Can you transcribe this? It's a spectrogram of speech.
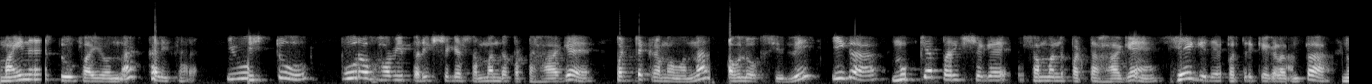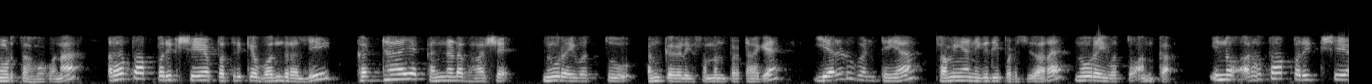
ಮೈನಸ್ ಟು ಫೈವ್ ಅನ್ನ ಕಳೀತಾರೆ ಇವು ಇಷ್ಟು ಪೂರ್ವಭಾವಿ ಪರೀಕ್ಷೆಗೆ ಸಂಬಂಧಪಟ್ಟ ಹಾಗೆ ಪಠ್ಯಕ್ರಮವನ್ನ ಅವಲೋಕಿಸಿದ್ವಿ. ಈಗ ಮುಖ್ಯ ಪರೀಕ್ಷೆಗೆ ಸಂಬಂಧಪಟ್ಟ ಹಾಗೆ ಹೇಗಿದೆ ಪತ್ರಿಕೆಗಳ ಅಂತ ನೋಡ್ತಾ ಹೋಗೋಣ. ಅರ್ಹತಾ ಪರೀಕ್ಷೆಯ ಪತ್ರಿಕೆ ಒಂದರಲ್ಲಿ ಕಡ್ಡಾಯ ಕನ್ನಡ ಭಾಷೆ ನೂರೈವತ್ತು ಅಂಕಗಳಿಗೆ ಸಂಬಂಧಪಟ್ಟ ಹಾಗೆ ಎರಡು ಗಂಟೆಯ ಸಮಯ ನಿಗದಿಪಡಿಸಿದ್ದಾರೆ, ನೂರೈವತ್ತು ಅಂಕ. ಇನ್ನು ಅರ್ಹತಾ ಪರೀಕ್ಷೆಯ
